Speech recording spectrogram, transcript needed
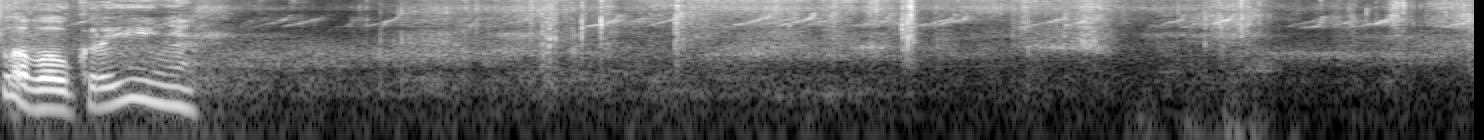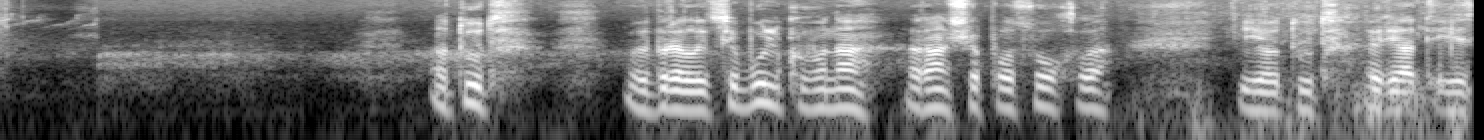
Слава Україні! А тут вибрали цибульку, вона раніше посохла. І отут ряд є.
